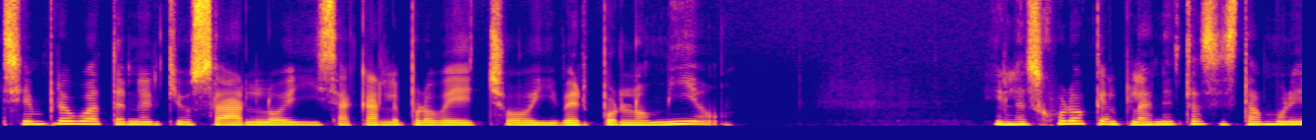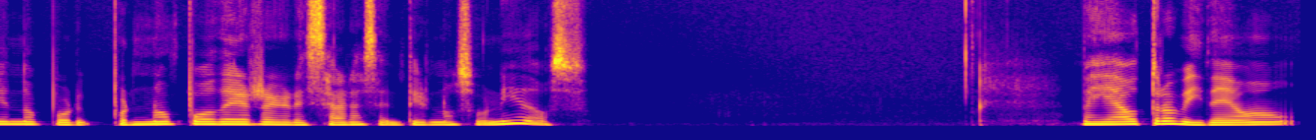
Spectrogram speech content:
siempre voy a tener que usarlo y sacarle provecho y ver por lo mío. Y les juro que el planeta se está muriendo por, por no poder regresar a sentirnos unidos. Veía otro video,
